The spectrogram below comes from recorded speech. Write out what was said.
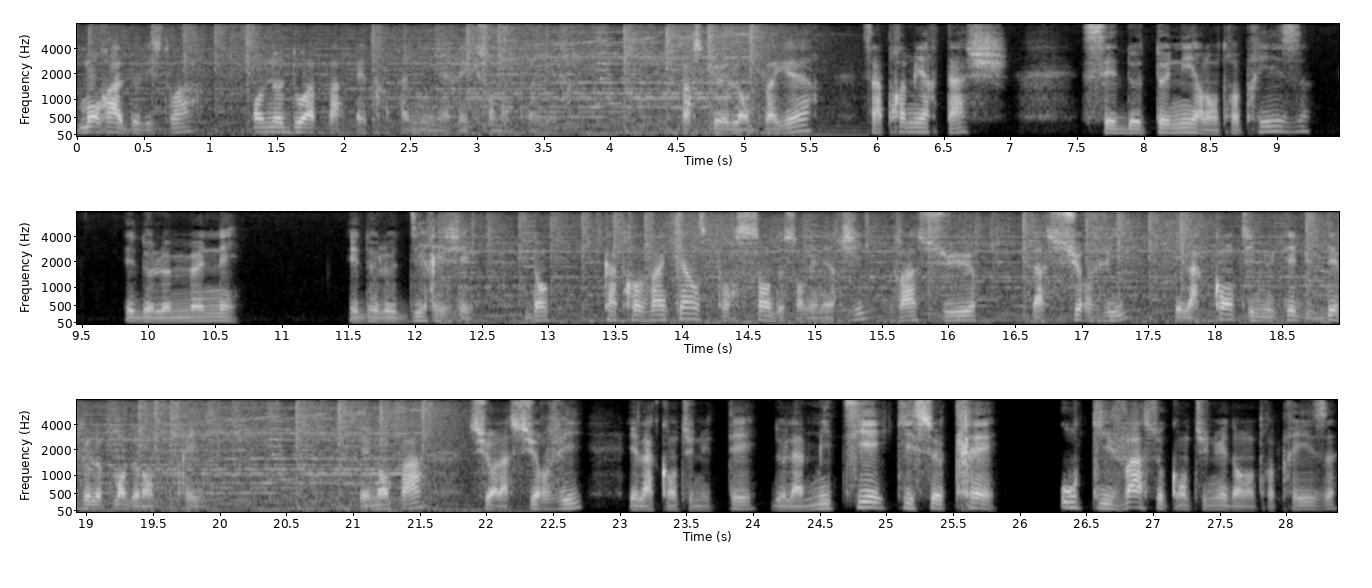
Morale de l'histoire, on ne doit pas être ami avec son employeur. Parce que l'employeur, sa première tâche, c'est de tenir l'entreprise et de le mener et de le diriger. Donc 95% de son énergie va sur la survie et la continuité du développement de l'entreprise. Et non pas sur la survie et la continuité de l'amitié qui se crée ou qui va se continuer dans l'entreprise,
